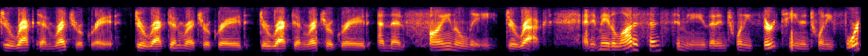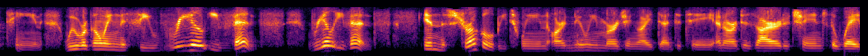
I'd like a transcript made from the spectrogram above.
direct and retrograde direct and retrograde, direct and retrograde, and then finally direct. And it made a lot of sense to me that in 2013 and 2014, we were going to see real events, real events in the struggle between our new emerging identity and our desire to change the way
